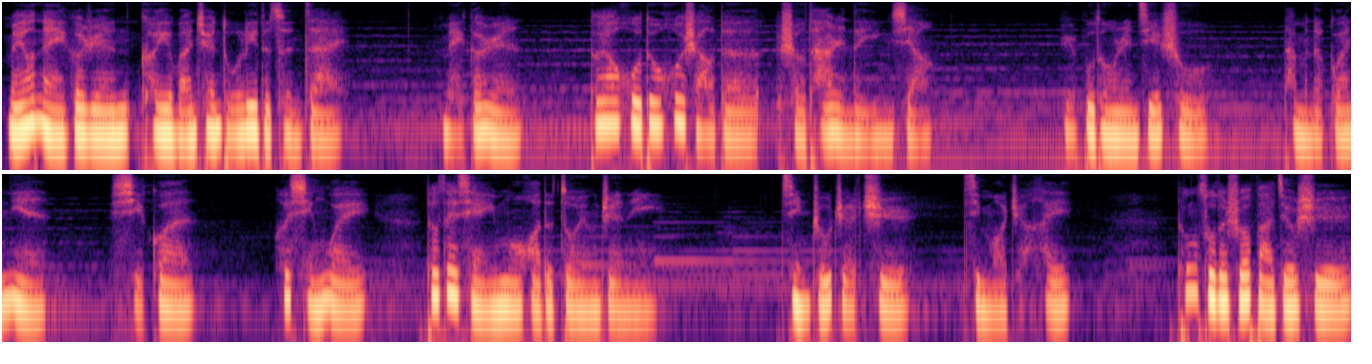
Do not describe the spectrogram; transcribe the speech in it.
没有哪一个人可以完全独立的存在，每个人都要或多或少的受他人的影响，与不同人接触，他们的观念。习惯和行为都在潜移默化的作用着你。近朱者赤，近墨者黑。通俗的说法就是：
